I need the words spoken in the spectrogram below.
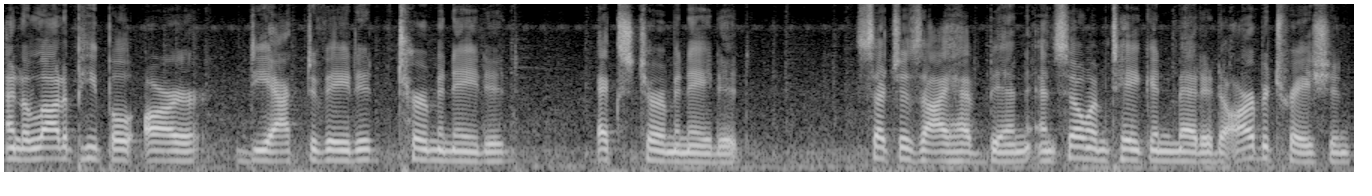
And a lot of people are deactivated, terminated, exterminated, such as I have been. And so I'm taking Meta to arbitration.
